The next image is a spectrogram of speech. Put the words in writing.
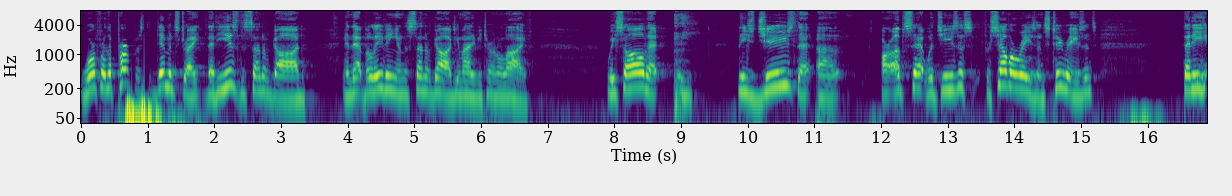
were for the purpose to demonstrate that he is the Son of God and that believing in the Son of God you might have eternal life. We saw that these Jews that uh, are upset with Jesus for several reasons, two reasons that he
